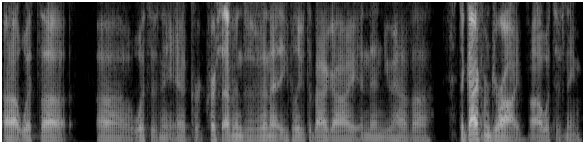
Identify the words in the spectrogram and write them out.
uh, with uh, uh, what's his name? Uh, Chris Evans is in it. He plays the bad guy, and then you have uh, the guy from Drive. Uh, what's his name?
